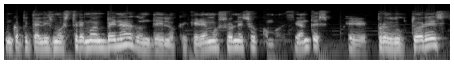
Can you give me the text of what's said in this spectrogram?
un capitalismo extremo en vena, donde lo que queremos son eso, como decía antes, eh, productores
